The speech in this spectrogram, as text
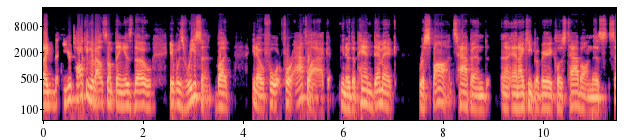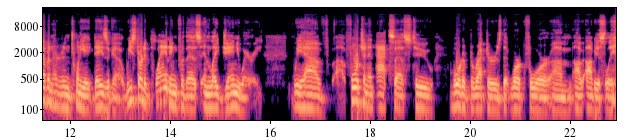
like you're talking about something as though it was recent, but you know, for for Aflac, you know, the pandemic response happened, uh, and I keep a very close tab on this. 728 days ago, we started planning for this in late January. We have uh, fortunate access to board of directors that work for um, obviously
